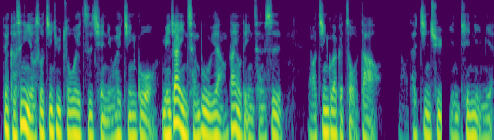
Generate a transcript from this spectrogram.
对。可是你有时候进去座位之前，你会经过每家影城不一样，但有的影城是然后经过一个走道，然后再进去影厅里面。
